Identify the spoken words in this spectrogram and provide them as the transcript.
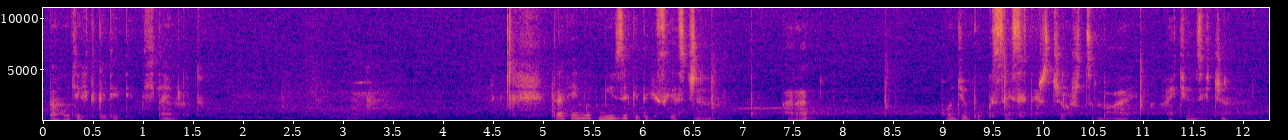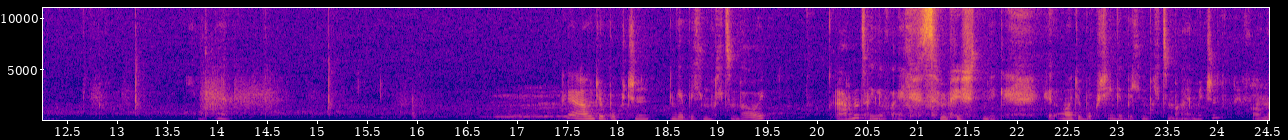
удаан хүлээгдэх гэдэг юм л та юмнууд. За тэгэнгүүт music гэдэг хэсгээс чинь гараад audiobooks хэсэгт ирж орсон байгаа. iTunes чинь. Тэгээ аудиобук чинь ингээ бэлэн болсон байгаа үед 10 цагийн файл байсан байж нэг. Тэгэхээр аудиобук чинь ингээ бэлэн болсон байгаа юм чинь iPhone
